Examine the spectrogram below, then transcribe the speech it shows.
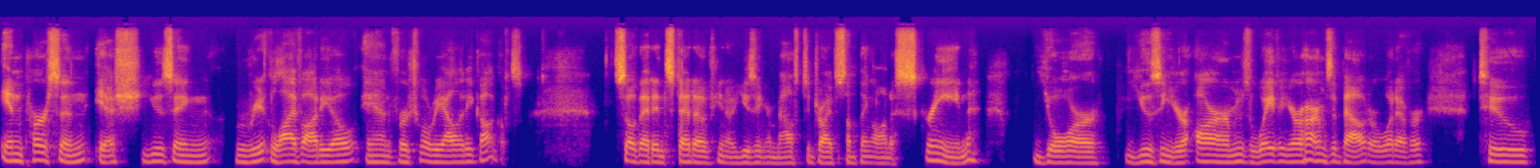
in person ish using re- live audio and virtual reality goggles. So that instead of you know using your mouse to drive something on a screen, you're using your arms, waving your arms about or whatever to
